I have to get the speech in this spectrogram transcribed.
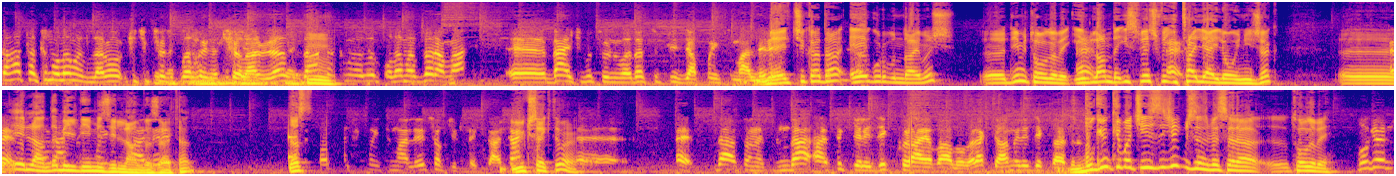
daha takım olamadılar. O küçük çocuklar oynatıyorlar biraz. Daha takım olup olamadılar ama e, belki bu turnuvada sürpriz yapma ihtimalleri. Belçika'da E grubundaymış. Ee, değil mi Tolga Bey? İrlanda, İsveç ve Evet. İtalya ile oynayacak. Ee, Evet, İrlanda bildiğimiz İrlanda zaten. Nasıl? çıkma ihtimalleri çok yüksek zaten. Yüksek değil mi? Evet, daha sonrasında artık gelecek kuraya bağlı olarak devam edeceklerdir. Bugünkü maçı izleyecek misiniz mesela e, Tolga Bey? Bugün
